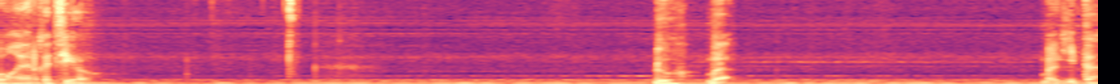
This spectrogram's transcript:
buang air kecil. Duh, Mbak. Mbak Gita,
